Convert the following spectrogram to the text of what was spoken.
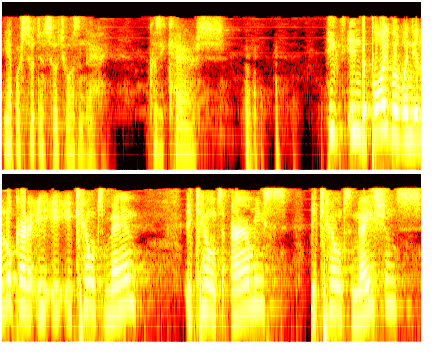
yeah, but such and such wasn't there. Because he cares. He, in the Bible, when you look at it, he, he, he counts men, he counts armies, he counts nations.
